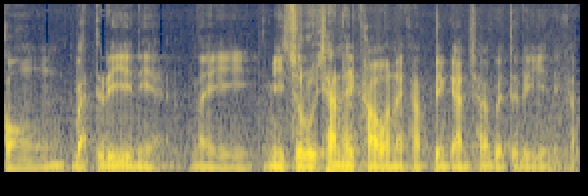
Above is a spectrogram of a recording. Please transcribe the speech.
ของแบตเตอรี่เนี่ยในมีโซลูชันให้เขานะครับเป็นการเช่าแบตเตอรี่นะครับ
